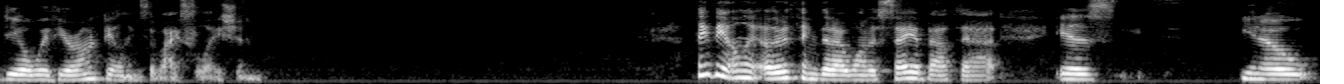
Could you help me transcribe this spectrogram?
deal with your own feelings of isolation I think the only other thing that I want to say about that is, you know,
